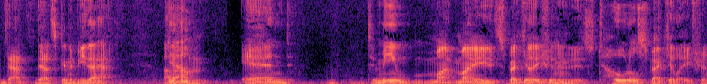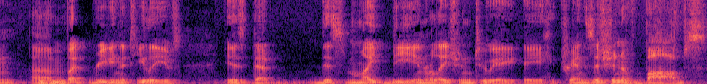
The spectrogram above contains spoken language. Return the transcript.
that that's going to be that. Yeah. Um, and to me, my, my speculation, and it is total speculation, uh, Mm-hmm. but reading the tea leaves, is that this might be in relation to a, a transition of Bob's.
